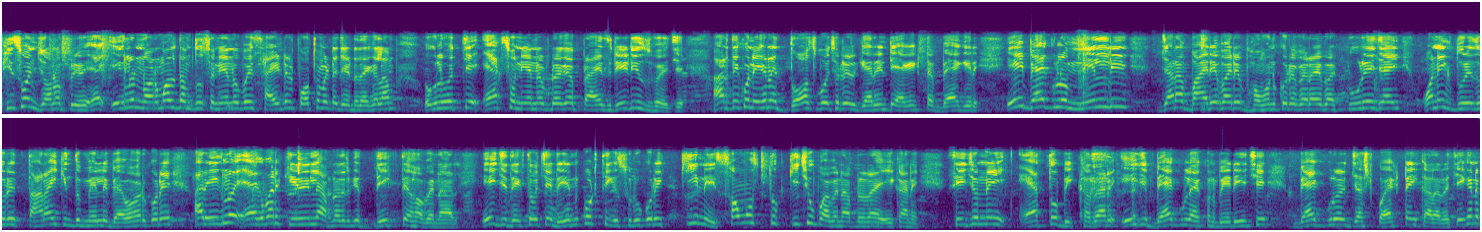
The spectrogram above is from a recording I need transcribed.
ভীষণ জনপ্রিয়। এ- এগুলোর নর্মাল দাম দুশো নিরানব্বই সাইডের প্রথম এটা যেটা দেখালাম, ওগুলো হচ্ছে একশো নিরানব্বই টাকা প্রাইস রিডিউস হয়েছে। আর দেখুন, এখানে দশ বছরের গ্যারেন্টি এক একটা ব্যাগের। এই ব্যাগগুলো মেনলি যারা বাইরে বাইরে ভ্রমণ করে বেড়ায় বা ট্যুরে যায়, অনেক দূরে দূরে তারাই কিন্তু মেনলি ব্যবহার করে। আর এগুলো একবার কিনে নিলে আপনাদেরকে দেখতে হবে না। আর এই যে দেখতে পাচ্ছেন রেনকোট থেকে শুরু করে কি নেই সমস্ত কিছু পাবেন আপনারা এখানে। সেই জন্যই এত বিখ্যাত। আর এই যে ব্যাগগুলো এখন বেরিয়েছে, ব্যাগগুলোর জাস্ট কয়েকটাই কালার আছে। এখানে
